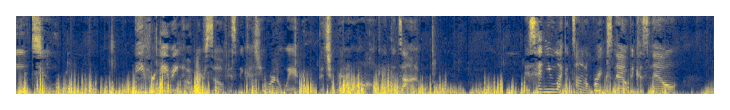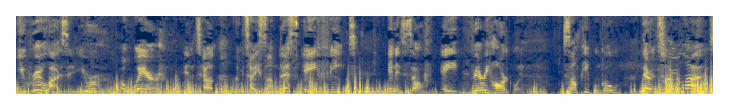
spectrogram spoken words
need to be forgiving of yourself is because you weren't aware that you were wrong at the time. It's hitting you like a ton of bricks now because now you realize it. You're aware. And tell, let me tell you something. That's a feat in itself, a very hard one. Some people go their entire lives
